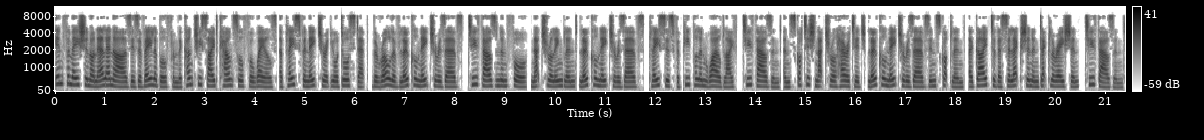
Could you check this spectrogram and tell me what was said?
Information on LNRs is available from the Countryside Council for Wales A Place for Nature at Your Doorstep, The Role of Local Nature Reserves, 2004, Natural England Local Nature Reserves, Places for People and Wildlife, 2000 and Scottish Natural Heritage Local Nature Reserves in Scotland, A Guide to Their Selection and Declaration, 2000.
